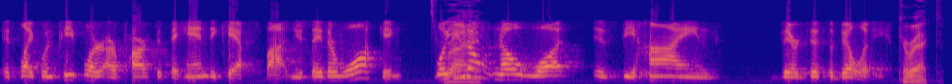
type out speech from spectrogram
It's like when people are, are parked at the handicap spot and you say they're walking. Well, Right. you don't know what is behind their disability. Correct.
